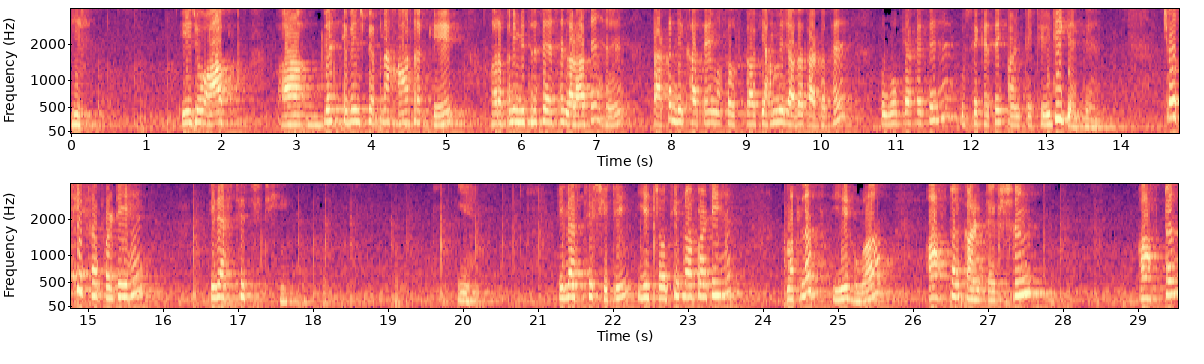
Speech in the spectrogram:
जी। ये जो आप डेस्क के बेंच पे अपना हाथ रख के और अपने मित्र से ऐसे लड़ाते हैं, ताकत दिखाते हैं मसल्स का कि हम में ज़्यादा ताकत है तो वो क्या कहते हैं? उसे कहते हैं कॉन्टेक्टिविटी कहते हैं। चौथी प्रॉपर्टी है इलास्टिसिटी ये। इलास्टिसिटी ये चौथी प्रॉपर्टी है। मतलब ये हुआ after contraction after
